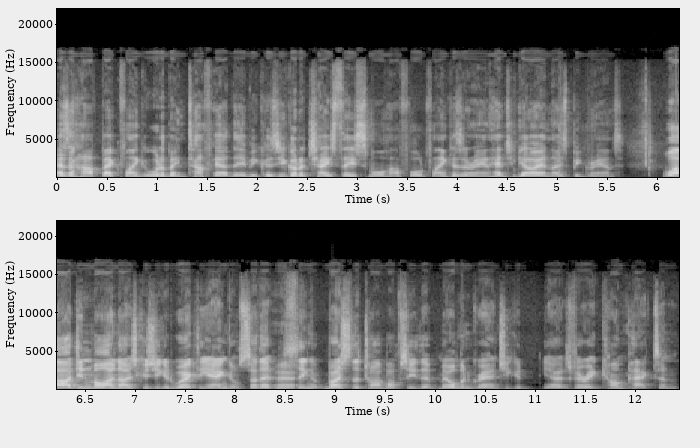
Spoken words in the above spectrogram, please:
As a halfback flank, it would have been tough out there because you've got to chase these small half forward flankers around. How'd you go out in those big grounds? Well, I didn't mind those because you could work the angles. So that was the thing. Most of the time, obviously, the Melbourne grounds, you could, you know, it's very compact and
